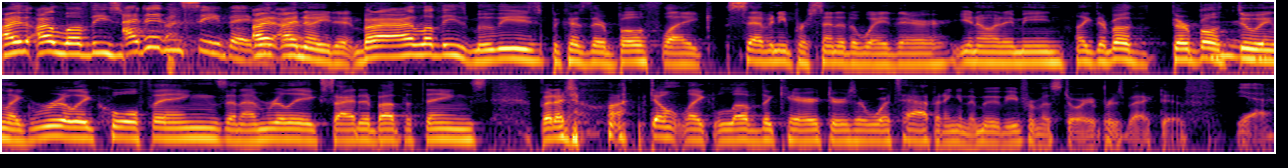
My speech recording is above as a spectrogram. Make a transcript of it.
I, I love these. I didn't see Baby. I, I know you didn't, but I love these movies because they're both like seventy percent of the way there. You know what I mean? Like they're both they're both Mm-hmm. doing like really cool things, and I'm really excited about the things. But I don't I don't like love the characters or what's happening in the movie from a story perspective. Yeah.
